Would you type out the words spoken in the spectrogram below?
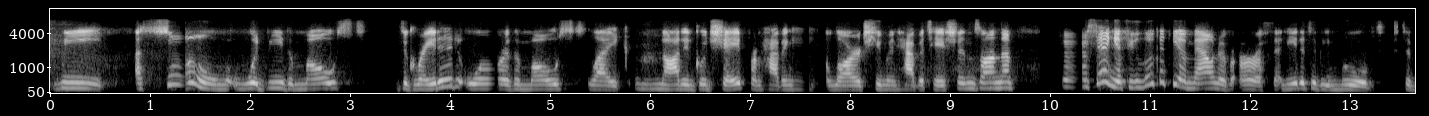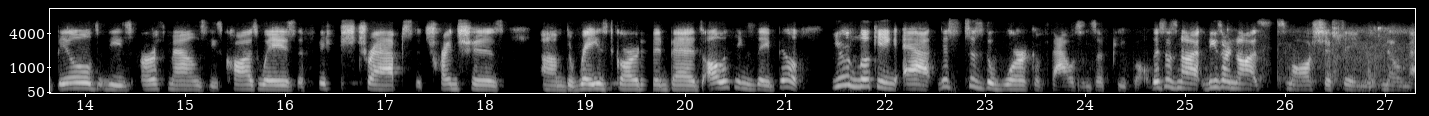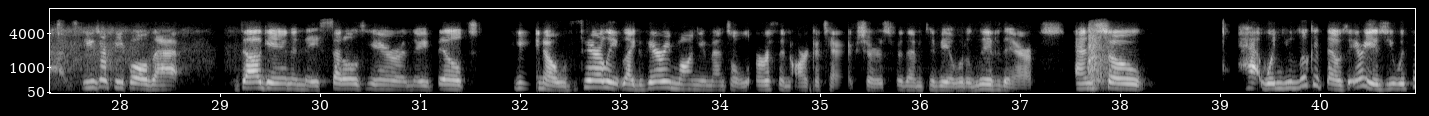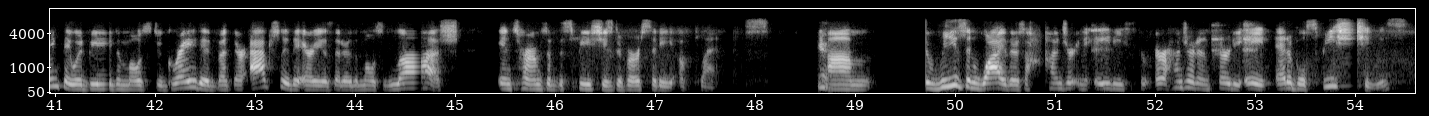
we assume would be the most degraded or the most like not in good shape from having large human habitations on them. They're saying if you look at the amount of earth that needed to be moved to build these earth mounds, these causeways, the fish traps, the trenches, um, the raised garden beds, all the things they built, you're looking at this is the work of thousands of people. This is not, these are not small shifting nomads. These are people that dug in and they settled here and they built you know fairly like very monumental earthen architectures for them to be able to live there and so ha- when you look at those areas you would think they would be the most degraded but they're actually the areas that are the most lush in terms of the species diversity of plants yeah. um, the reason why there's 180 or 138 edible species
